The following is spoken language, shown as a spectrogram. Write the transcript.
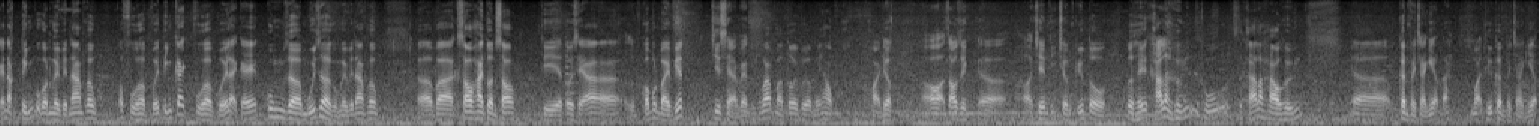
cái đặc tính của con người Việt Nam không? Có phù hợp với tính cách, phù hợp với lại cái cung giờ, múi giờ của người Việt Nam không? Và sau 2 tuần sau thì tôi sẽ có một bài viết chia sẻ về phương pháp mà tôi vừa mới học hỏi được. Họ giao dịch ờ, ở trên thị trường crypto. Tôi thấy khá là hứng thú, khá là hào hứng. Ờ, cần phải trải nghiệm đã. Mọi thứ cần phải trải nghiệm.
